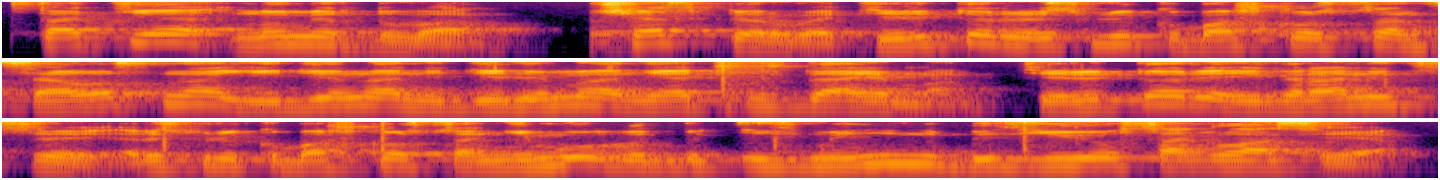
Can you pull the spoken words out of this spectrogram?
Статья номер 2. Часть первая. Территория Республики Башкортостан целостна, едина, неделима, неотчуждаема. Территория и границы Республики Башкортостан не могут быть изменены без ее согласия.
